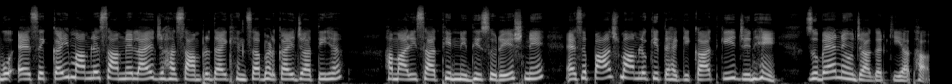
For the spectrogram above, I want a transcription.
वो ऐसे कई मामले सामने लाए जहाँ सांप्रदायिक हिंसा भड़काई जाती है। हमारी साथी निधि सुरेश ने ऐसे पाँच मामलों की तहकीकात की जिन्हें जुबैर ने उजागर किया था।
